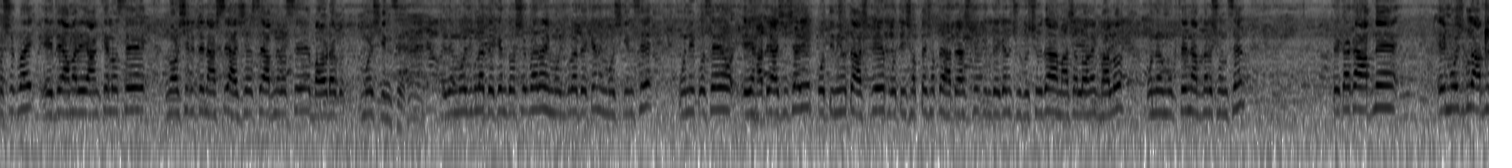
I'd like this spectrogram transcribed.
দর্শক ভাই এই যে আমার এই আঙ্কেল হচ্ছে নরসিটিতে আসছে আসে হচ্ছে আপনার হচ্ছে বারোটা মহিষ কিনছে। হ্যাঁ। এই যে মহিষগুলা দেখেন দর্শক ভাইরা এই মহিষগুলা দেখেন এই মহিষ কিনছে। উনি কোসে এই হাটে আসি সারি প্রতিনিয়ত আসবে প্রতি সপ্তাহে সপ্তাহে হাটে আসবে কিন্তু এখানে সুযোগ সুবিধা মাসাল্লাহ অনেক ভালো। ওনার মুখ থেকে আপনারা শুনছেন। তো কাকা আপনি এই মোষগুলো আপনি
